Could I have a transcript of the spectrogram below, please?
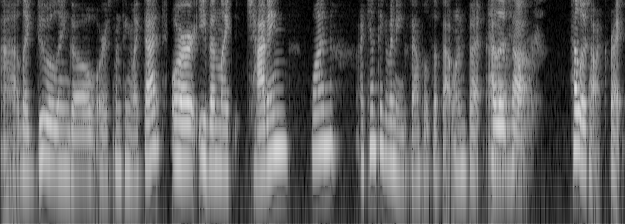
uh, like Duolingo or something like that, or even like chatting one. I can't think of any examples of that one, but Hello um, Talk. Hello Talk, right?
